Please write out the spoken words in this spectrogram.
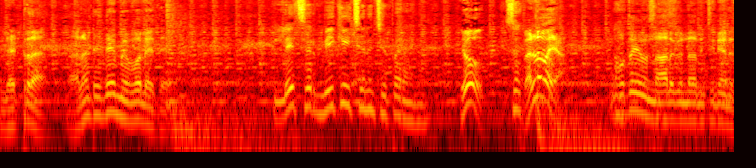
లెటరా? అలాంటిదేం ఇవ్వలేదే. లేదు సార్ మీకే ఇచ్చానని చెప్పారు ఆయన. యో సార్. వెళ్ళవయ్యా. ఉదయం నాలుగున్నర నుంచి నేను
